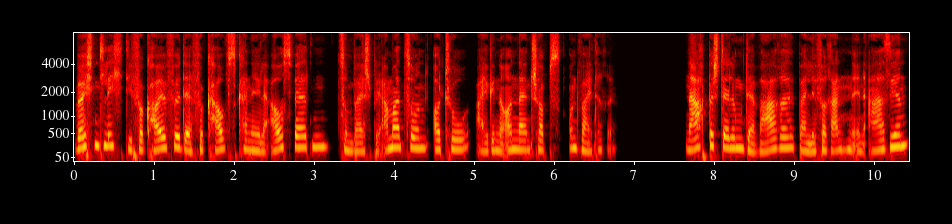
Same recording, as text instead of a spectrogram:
Wöchentlich die Verkäufe der Verkaufskanäle auswerten, zum Beispiel Amazon, Otto, eigene Online-Shops und weitere. Nachbestellung der Ware bei Lieferanten in Asien,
